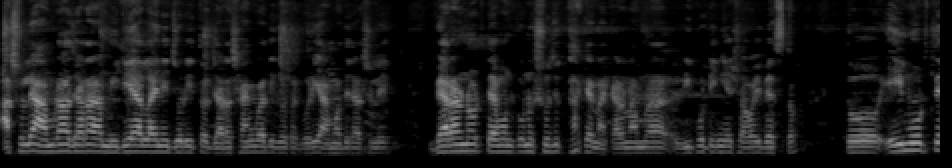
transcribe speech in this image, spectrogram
আসলে আমরা যারা মিডিয়া লাইনে জড়িত, যারা সাংবাদিকতা করি, আমাদের আসলে বেড়ানোর তেমন কোনো সুযোগ থাকে না কারণ আমরা রিপোর্টিংয়ে সবাই ব্যস্ত। তো এই মুহূর্তে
